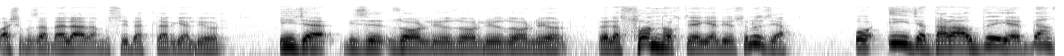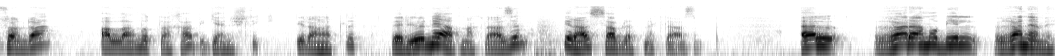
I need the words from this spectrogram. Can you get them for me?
başımıza bela ve musibetler geliyor. İyice bizi zorluyor, zorluyor, zorluyor. Böyle son noktaya geliyorsunuz ya. O iyice daraldığı yerden sonra Allah mutlaka bir genişlik, bir rahatlık veriyor. Ne yapmak lazım? Biraz sabretmek lazım. El Garamu bil ganemi.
